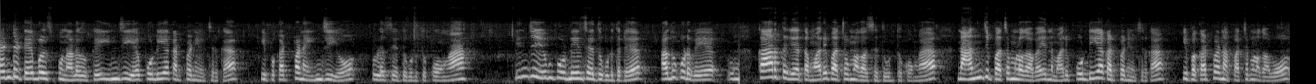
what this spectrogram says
ரெண்டு டேபிள் ஸ்பூன் அளவுக்கு இஞ்சியை பொடியாக கட் பண்ணி வச்சுருக்கேன். இப்போ கட் பண்ண இஞ்சியும் உள்ளே சேர்த்து கொடுத்துக்கோங்க. இஞ்சியும் பூண்டையும் சேர்த்து கொடுத்துட்டு அது கூடவே காரத்துக்கு ஏற்ற மாதிரி பச்சை மிளகா சேர்த்து கொடுத்துக்கோங்க. நான் அஞ்சு பச்சை மிளகாவை இந்த மாதிரி பொடியாக கட் பண்ணி வச்சுருக்கேன். இப்போ கட் பண்ண பச்சை மிளகாவும்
